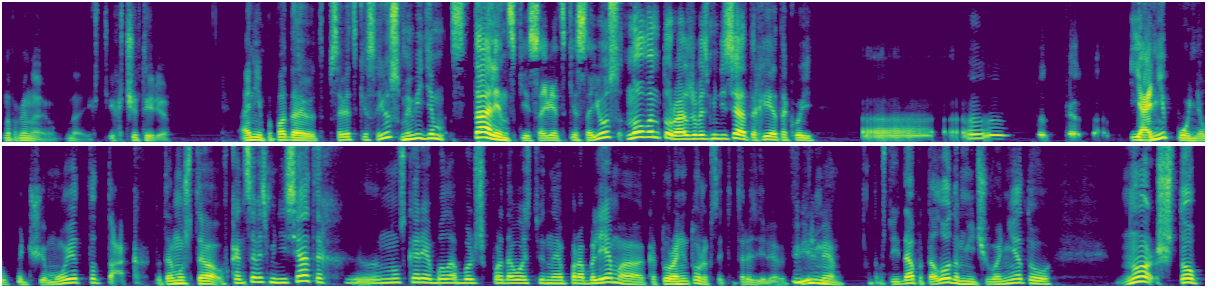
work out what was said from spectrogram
напоминаю, да, их, их четыре, они попадают в Советский Союз, мы видим сталинский Советский Союз, но в антураже 80-х. И я такой... «А, Я не понял, почему это так. Потому что в конце 80-х, э, ну, скорее была больше продовольственная проблема, которую они тоже, кстати, отразили в фильме. Потому что еда по талонам, ничего нету. Но что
